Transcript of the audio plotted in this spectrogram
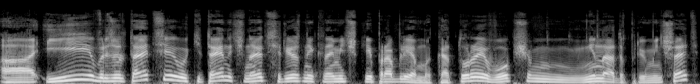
и в результате у Китая начинают серьезные экономические проблемы, которые, в общем, не надо преуменьшать.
